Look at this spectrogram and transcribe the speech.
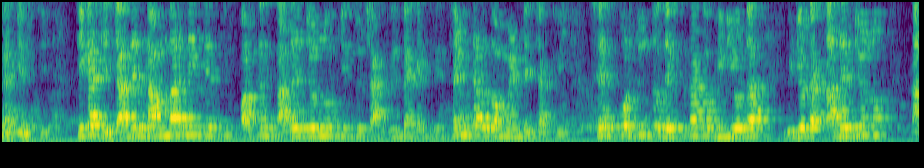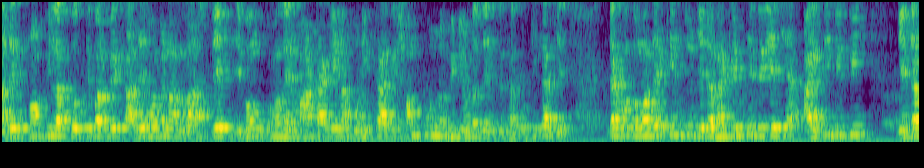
ভ্যাকেন্সি ঠিক আছে? যাদের নাম্বার নেই, তেত্রিশ পার্সেন্ট তাদের জন্য কিন্তু চাকরির ভ্যাকেন্সি সেন্ট্রাল গভর্নমেন্টের চাকরি। শেষ পর্যন্ত দেখতে থাকো ভিডিওটা। ভিডিওটা কাদের জন্য? কাদের ফর্ম ফিল আপ করতে পারবে, কাদের হবে না লাস্ট ডেট এবং তোমাদের মাঠ আগে না, পরীক্ষা আগে সম্পূর্ণ ভিডিওটা দেখতে থাকো। ঠিক আছে? দেখো, তোমাদের কিন্তু যেটা ভ্যাকেন্সি বেরিয়েছে আইটিবিপি যেটা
